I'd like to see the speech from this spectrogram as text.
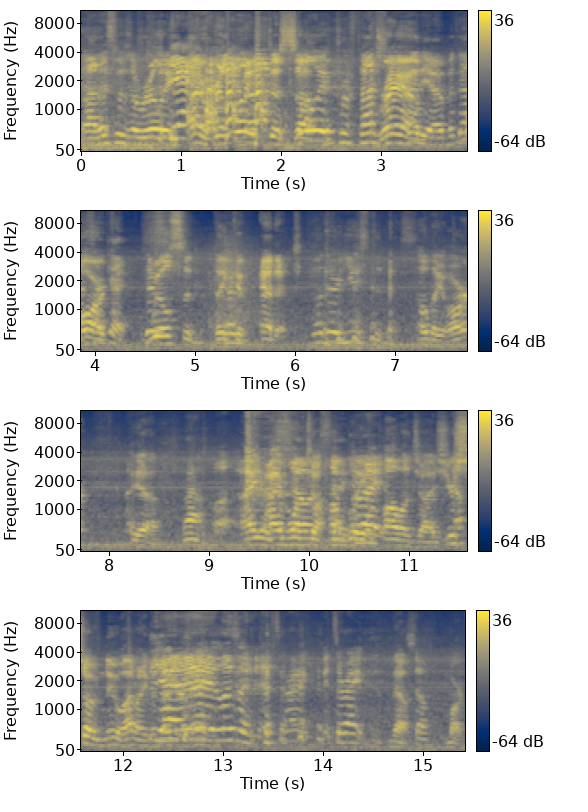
Wow, this was a really, Yeah. I really messed this up. really professional Graham video, but that's Mark okay. They're- Wilson. They can edit. Well, they're used to this. Oh, they are. Yeah. Wow. I, You're I so want to humbly Right. apologize. You're so new. I don't even Yeah, know your yeah, name. listen, it's all right. It's all right. No, So, Mark.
